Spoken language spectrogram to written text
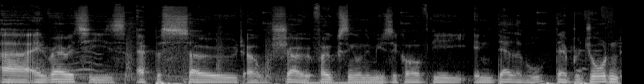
uh, and rarities episode or show focusing on the music of the indelible Deborah Jordan.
